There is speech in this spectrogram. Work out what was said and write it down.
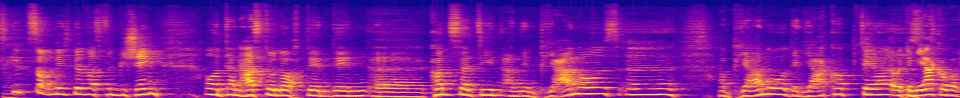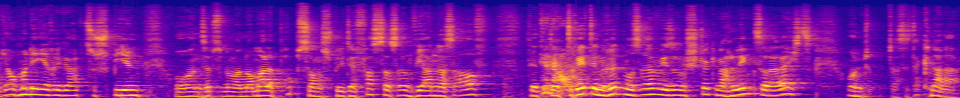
das gibt's doch nicht, ne, was für ein Geschenk. Und dann hast du noch den, den äh, Konstantin an den Pianos, äh, am Piano, den Jakob, der. Mit dem ist- Jakob habe ich auch mal die Ehre gehabt zu spielen. Und selbst wenn man normale Popsongs spielt, der fasst das irgendwie anders auf. Der, der Genau. dreht den Rhythmus irgendwie so ein Stück nach links oder rechts. Und das ist der Knaller.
